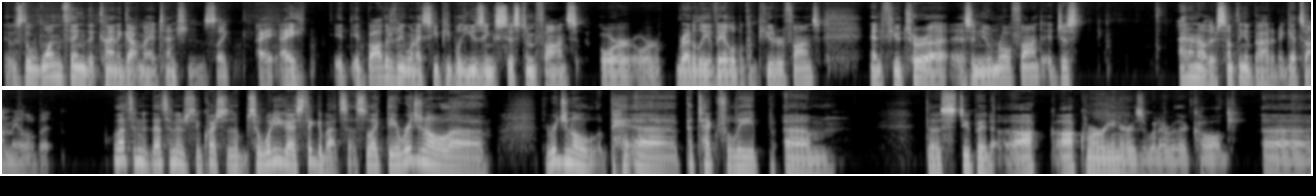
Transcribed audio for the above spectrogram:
It was the one thing that kind of got my attention. It's like I, I it, it bothers me when I see people using system fonts or or readily available computer fonts, and Futura as a numeral font. It just I don't know. There's something about it. It gets on me a little bit. Well, that's an that's an interesting question. So, so what do you guys think about so? So, like the original, uh, the original uh, Patek Philippe, um, those stupid aqu- aquamariners or whatever they're called, uh,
